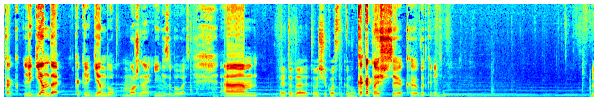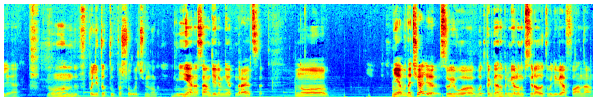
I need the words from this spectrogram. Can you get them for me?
как легенда, как легенду, можно и не забывать. Эм, Это да, это вообще классный канал. как относишься к Бэткомедиану? Бля. Ну, он в политоту пошел очень много. Не, на самом деле мне это нравится, но... Не, в начале своего, вот когда, например, он обсирал этого Левиафана,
